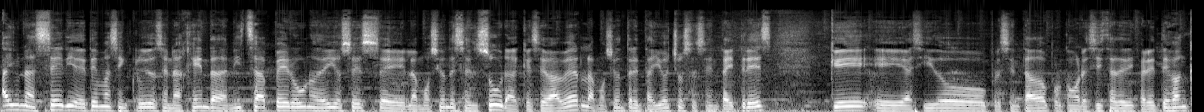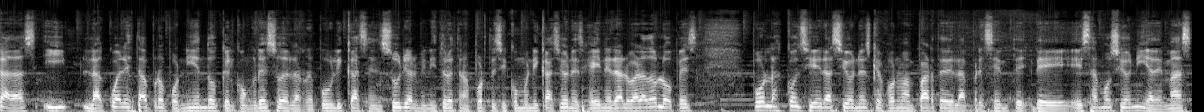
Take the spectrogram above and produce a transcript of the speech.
Hay una serie de temas incluidos en la agenda de Anitza, pero uno de ellos es la moción de censura que se va a ver, la moción 3863 que eh, ha sido presentado por congresistas de diferentes bancadas y la cual está proponiendo que el Congreso de la República censure al ministro de Transportes y Comunicaciones, Heiner Alvarado López, por las consideraciones que forman parte de la presente de esa moción y además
